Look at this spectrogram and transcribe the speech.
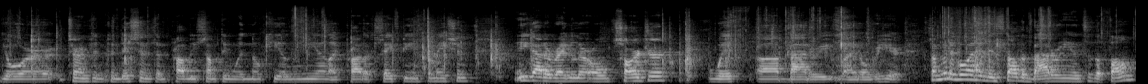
your terms and conditions and probably something with Nokia Lumia like product safety information. And you got a regular old charger with a battery right over here. So I'm going to go ahead and install the battery into the phone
